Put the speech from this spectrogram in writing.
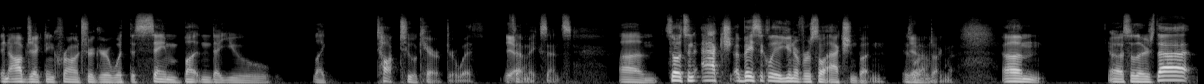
an object in Chrono Trigger with the same button that you like talk to a character with. If Yeah. that makes sense. Um, so it's an action, basically a universal action button is what I'm talking about. Um, uh, so there's that.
